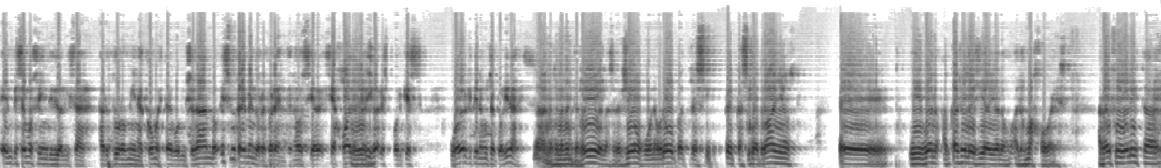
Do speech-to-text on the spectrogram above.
empecemos a individualizar. Arturo Mina, ¿cómo está evolucionando? Es un tremendo referente, ¿no? Si ha, si ha jugado en Sí. River es porque es jugador que tiene muchas cualidades. Ya, no solamente River, la selección, jugó en Europa, tres, casi cuatro años. Eh, y bueno, acá yo le decía a los, a los más jóvenes, acá hay futbolistas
